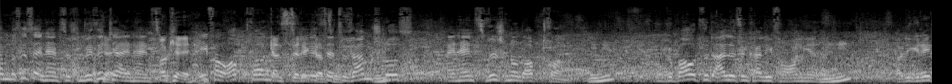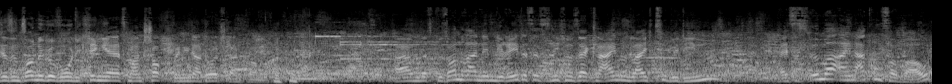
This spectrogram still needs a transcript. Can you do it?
Ähm, das ist Enhanced Vision, wir sind Okay. ja Enhanced Vision. Okay. EV Optron Ganz das direkt ist der dazu. Zusammenschluss Enhanced Vision und Optron. Und gebaut wird alles in Kalifornien. Aber die Geräte sind Sonne gewohnt, die kriegen ja erstmal einen Schock, wenn die nach Deutschland kommen. ähm, das Besondere an dem Gerät ist, es ist nicht nur sehr klein und leicht zu bedienen, es ist immer ein Akku verbaut,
